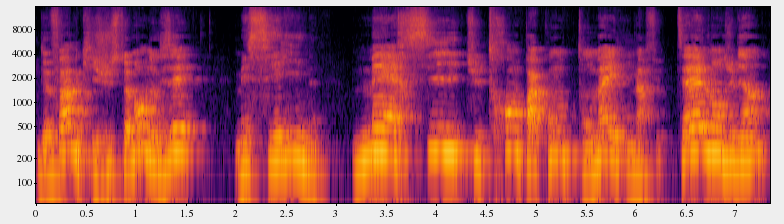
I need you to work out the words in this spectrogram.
de femmes qui justement nous disaient Mais Céline, merci, tu te rends pas compte, ton mail, il m'a fait tellement du bien.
